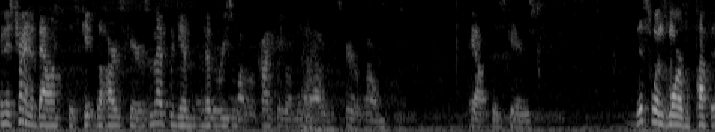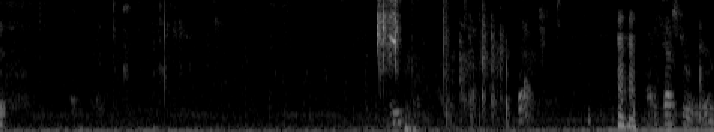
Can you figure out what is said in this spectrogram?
and is trying to balance the the hard scares. And that's again another reason why we're constantly going in and out of the spirit realm, to pay off those scares. This one's more of a puppet. Attached. Not attached earlier.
